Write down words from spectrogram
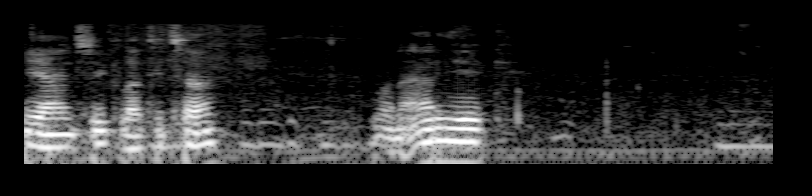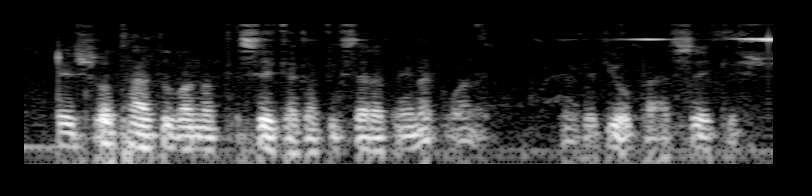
hiányzik latica, van árnyék, és ott hátul vannak székek, akik szeretnének, van egy jó pár szék is.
